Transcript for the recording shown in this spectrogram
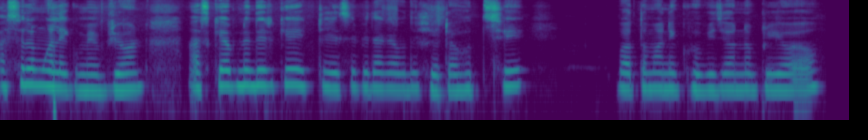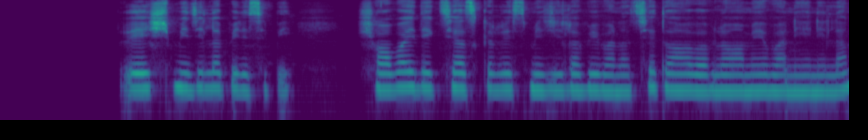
আসসালামু আলাইকুম, এভরিওয়ান। আজকে আপনাদেরকে একটি রেসিপি দেখাবো সেটা হচ্ছে বর্তমানে খুবই জনপ্রিয় রেশমি জিলাপি রেসিপি সবাই দেখছে আজকাল রেশমি জিলাপি বানাচ্ছে, তো আমার ভাবলাম আমিও বানিয়ে নিলাম।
